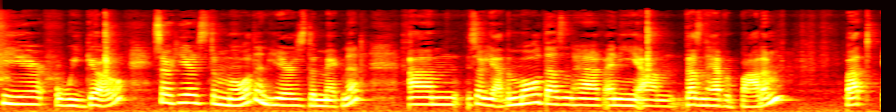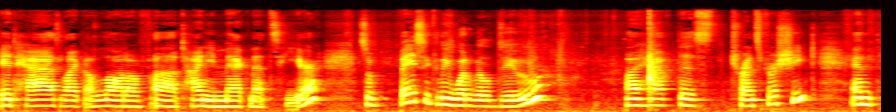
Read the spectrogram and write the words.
Here we go. So here's the mold and here's the magnet. Um, so yeah, the mold doesn't have any, um, doesn't have a bottom, but it has like a lot of uh, tiny magnets here. So basically what we'll do, I have this transfer sheet and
